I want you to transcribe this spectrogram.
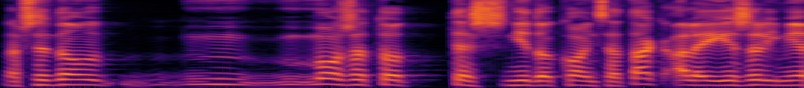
Znaczy, no, może to też nie do końca tak, ale jeżeli mia...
